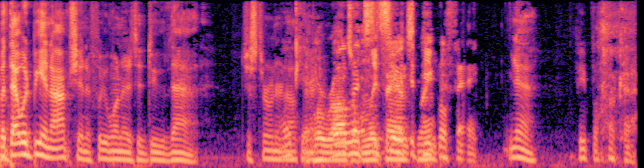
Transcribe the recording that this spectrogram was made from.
But that would be an option if we wanted to do that. Just throwing it Okay. out Or there. Well, Ron's let's see what the link. people think. Yeah, People Okay.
